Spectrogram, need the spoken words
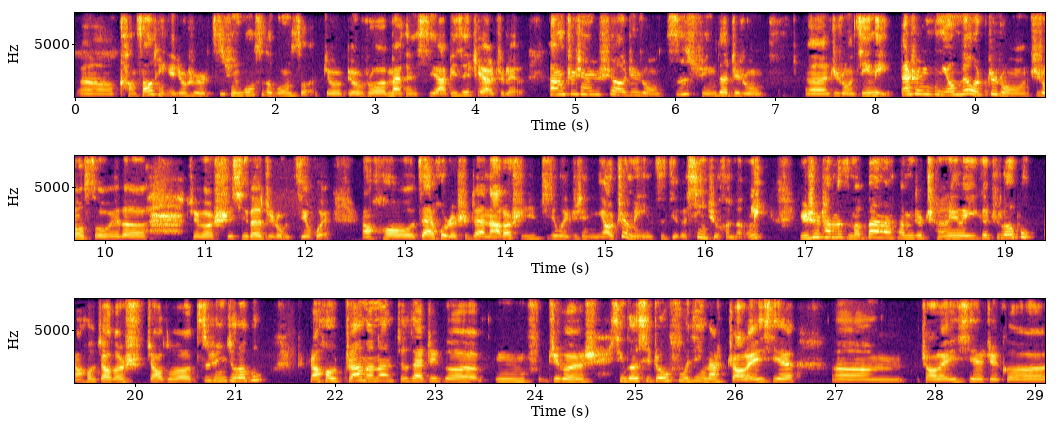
呃 consulting，也就是咨询公司的工作，就是比如说麦肯锡啊、BCG 啊之类的，他们之前是需要这种咨询的这种。嗯，这种经历，但是你又没有这种这种所谓的这个实习的这种机会，然后在或者是在拿到实习机会之前，你要证明自己的兴趣和能力。于是他们怎么办呢？他们就成立了一个俱乐部，然后叫做叫做咨询俱乐部，然后专门呢就在这个嗯这个新泽西州附近呢找了一些嗯找了一些这个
